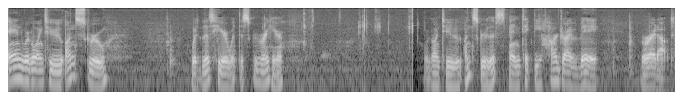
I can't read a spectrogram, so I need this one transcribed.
And we're going to unscrew with this here, with this screw right here. We're going to unscrew this and take the hard drive bay right out.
